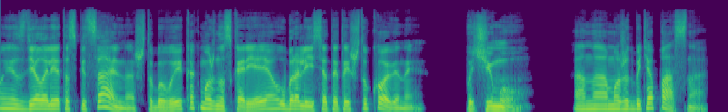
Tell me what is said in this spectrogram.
Мы сделали это специально, чтобы вы как можно скорее убрались от этой штуковины». «Почему?» Она может быть опасна.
